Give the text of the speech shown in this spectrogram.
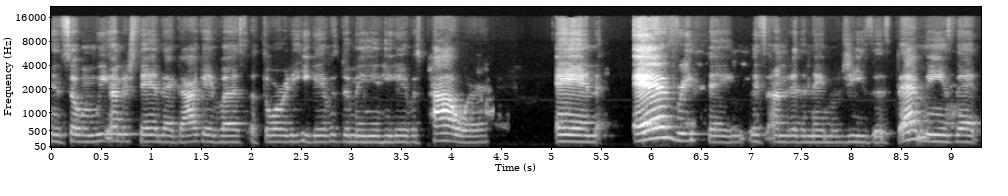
and so when we understand that God gave us authority, He gave us dominion, He gave us power, and everything is under the name of Jesus, that means that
